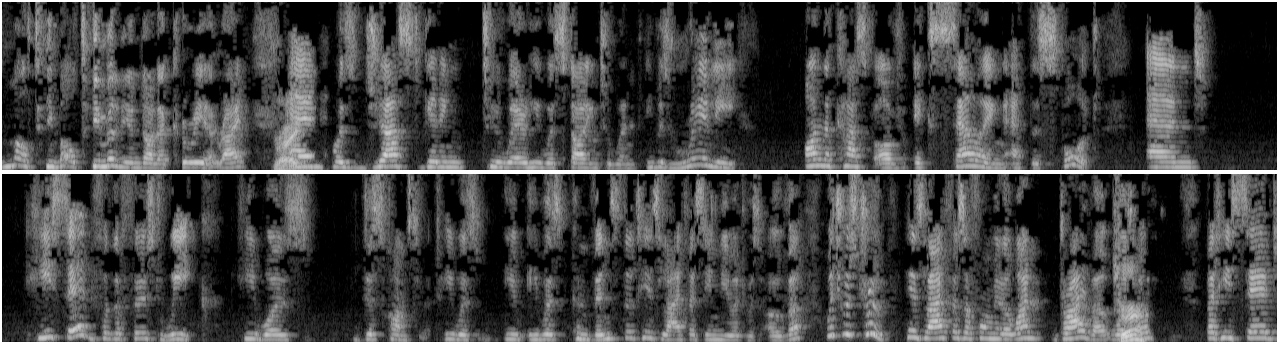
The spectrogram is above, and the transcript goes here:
multi, multi-million dollar career, right? Right. And was just getting to where he was starting to win. He was really on the cusp of excelling at the sport. And he said for the first week he was disconsolate. He was he, he was convinced that his life as he knew it was over, which was true. His life as a Formula One driver was Sure. over. But he said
